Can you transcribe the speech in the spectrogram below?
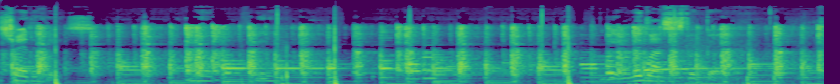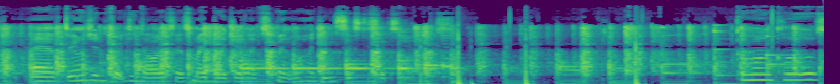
Let's try the face. Nope. Yeah, the glasses look good. I have $314. That's my budget. I've spent $166. Come on, close.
